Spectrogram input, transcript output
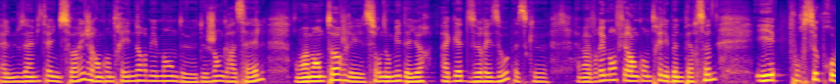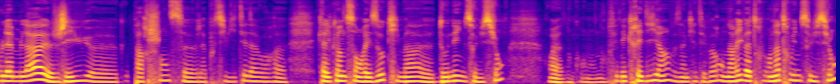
elle nous a invités à une soirée. J'ai rencontré énormément de, gens grâce à elle. Donc, ma mentor, je l'ai surnommée d'ailleurs Agathe The Réseau parce qu'elle m'a vraiment fait rencontrer les bonnes personnes. Et pour ce problème-là, j'ai eu euh, par chance la possibilité d'avoir quelqu'un de son réseau qui m'a donné une solution. Voilà, donc on en fait des crédits, hein, vous inquiétez pas. On arrive à trouver, on a trouvé une solution.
